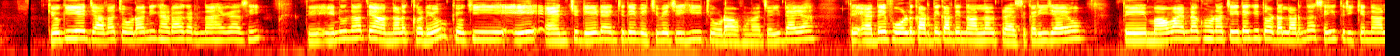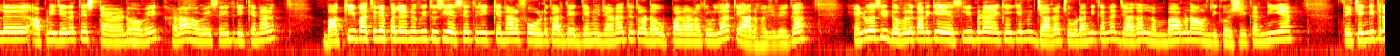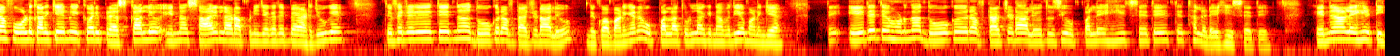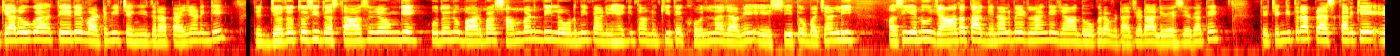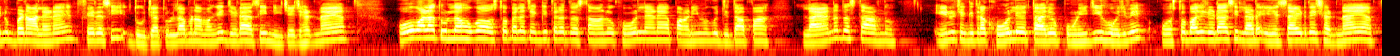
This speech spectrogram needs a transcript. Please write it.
ਕਿਉਂਕਿ ਇਹ ਜ਼ਿਆਦਾ ਚੌੜਾ ਨਹੀਂ ਖੜਾ ਕਰਨਾ ਹੈਗਾ ਅਸੀਂ। ਤੇ ਇਹਨੂੰ ਨਾ ਧਿਆਨ ਨਾਲ ਕਰਿਓ, ਕਿਉਂਕਿ ਇਹ ਇੰਚ, ਡੇਢ ਇੰਚ ਦੇ ਵਿੱਚ ਵਿੱਚ ਹੀ ਚੌੜਾ ਹੋਣਾ ਚਾਹੀਦਾ ਆ। ਤੇ ਐਦਾਂ ਫੋਲਡ ਕਰਦੇ ਕਰਦੇ ਨਾਲ ਨਾਲ ਪ੍ਰੈਸ ਕਰੀ ਜਾਇਓ। ਤੇ ਮਾਵਾ ਇੰਨਾ ਕੁ ਹੋਣਾ ਚਾਹੀਦਾ ਕਿ ਤੁਹਾਡਾ ਲੜਨਾ ਸਹੀ ਤਰੀਕੇ ਨਾਲ ਆਪਣੀ ਜਗ੍ਹਾ ਤੇ ਸਟੈਂਡ ਹੋਵੇ, ਖੜਾ ਹੋਵੇ ਸਹੀ ਤਰੀਕੇ ਨਾਲ। ਬਾਕੀ ਬਚਦੇ ਪੱਲੇ ਨੂੰ ਵੀ ਤੁਸੀਂ ਇਸੇ ਤਰੀਕੇ ਨਾਲ ਫੋਲਡ ਕਰਦੇ ਅੱਗੇ ਨੂੰ ਜਾਣਾ ਤੇ ਤੁਹਾਡਾ ਉੱਪਰ ਵਾਲਾ ਤੁਰਲਾ ਤਿਆਰ ਹੋ ਜਾਵੇਗਾ। ਇਹਨੂੰ ਅਸੀਂ ਡਬਲ ਕਰਕੇ ਇਸ ਲਈ ਬਣਾਇਆ ਕਿਉਂਕਿ ਇਹਨੂੰ ਜ਼ਿਆਦਾ ਚੌੜਾ ਨਹੀਂ ਕਰਨਾ, ਜ਼ਿਆਦਾ ਲੰਬਾ ਬਣਾਉਣ ਦੀ ਕੋਸ਼ਿਸ਼ ਕਰਨੀ ਹੈ ਤੇ ਚੰਗੀ ਤਰ੍ਹਾਂ ਫੋਲਡ ਕਰਕੇ ਇਹਨੂੰ ਇੱਕ ਵਾਰੀ ਪ੍ਰੈਸ ਕਰ ਲਿਓ। ਇਹਨਾਂ ਸਾਰੇ ਲੜ ਆਪਣੀ ਜਗ੍ਹਾ ਤੇ ਬੈਠ ਜੂਗੇ ਤੇ ਫਿਰ ਇਹਦੇ ਤੇ ਨਾ ਦੋ ਕਰਫਟਾ ਚੜਾ ਲਿਓ। ਦੇਖੋ ਆ ਬਣ ਗਿਆ ਨਾ, ਉੱਪਰਲਾ ਤੁਰਲਾ ਕਿੰਨਾ ਵਧੀਆ ਬਣ ਗਿਆ। ਤੇ ਇਹਦੇ ਤੇ ਹੁਣ ਨਾ ਦੋ ਕੁ ਰਫਟਾ ਚੜਾ ਲਿਓ ਤੁਸੀਂ ਉੱਪਰਲੇ ਹਿੱਸੇ ਤੇ ਤੇ ਥੱਲੜੇ ਹਿੱਸੇ ਤੇ। ਇਹਦੇ ਨਾਲ ਇਹ ਟਿਕਿਆ ਰਹੂਗਾ ਤੇ ਇਹਦੇ ਵੱਟ ਵੀ ਚੰਗੀ ਤਰ੍ਹਾਂ ਪੈ ਜਾਣਗੇ। ਤੇ ਜਦੋਂ ਤੁਸੀਂ ਦਸਤਾਰ ਸਜਾਉਂਗੇ ਉਦੋਂ ਇਹਨੂੰ ਬਾਰ-ਬਾਰ ਸਾਂਭਣ ਦੀ ਲੋੜ ਨਹੀਂ ਪੈਣੀ ਹੈਗੀ, ਤੁਹਾਨੂੰ ਕਿਤੇ ਖੋਲ ਨਾ ਜਾਵੇ ਇਸ ਚੀਜ਼ ਤੋਂ ਬਚਣ ਲਈ। ਅਸੀਂ ਇਹਨੂੰ ਜਾਂ ਤਾਂ ਧਾਗੇ ਨਾਲ ਭੇਟ ਲਾਂਗੇ ਜਾਂ ਦੋ ਕੁ ਰਫਟਾ ਚੜਾ ਲਿਓ ਇਸ ਜਗ੍ਹਾ ਤੇ। ਤੇ ਚੰਗੀ ਤਰ੍ਹਾਂ ਪ੍ਰੈਸ ਕਰਕੇ ਇਹਨੂੰ ਬਣਾ ਲੈਣਾ ਹੈ। ਫਿਰ ਅਸੀਂ ਦੂਜਾ ਤੁੱਲਾ ਬਣਾਵਾਂਗੇ, ਜਿਹੜਾ ਅਸੀਂ ਨੀਚੇ ਛੱਡਣਾ ਹੈ ਉਹ ਵਾਲਾ ਤੁੱਲਾ ਹੋਊਗਾ, ਉਸ ਤੋਂ ਪਹਿਲਾਂ ਚੰਗੀ ਤਰ੍ਹਾਂ ਦਸਤਾਰ ਨੂੰ ਖੋਲ ਲੈਣਾ ਹੈ, ਪਾਣੀ ਵਾਂਗੂ ਜਿੱਦਾਂ ਆਪਾਂ ਲਾਇਆ ਨਾ ਦਸਤਾਰ ਨੂੰ, ਇਹਨੂੰ ਚੰਗੀ ਤਰ੍ਹਾਂ ਖੋਲ ਲਿਓ ਤਾਂ ਜੋ ਪੂਣੀ ਜੀ ਹੋ ਜਾਵੇ। ਉਸ ਤੋਂ ਬਾਅਦ ਜਿਹੜਾ ਅਸੀਂ ਲੜ ਇਸ ਸਾਈਡ ਤੇ ਛੱਡਣਾ ਆ,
